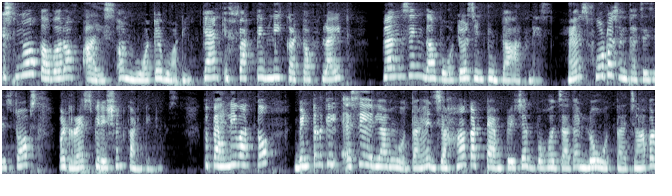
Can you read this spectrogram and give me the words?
Snow cover of ice on water body can effectively cut off light, plunging the waters into darkness. Hence, photosynthesis stops but respiration continues. तो पहली बात तो विंटर किल ऐसे एरिया में होता है जहाँ का टेम्परेचर बहुत ज़्यादा लो होता है जहाँ पर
